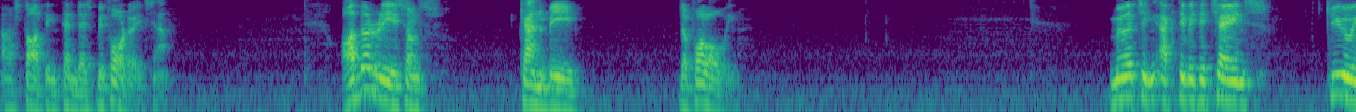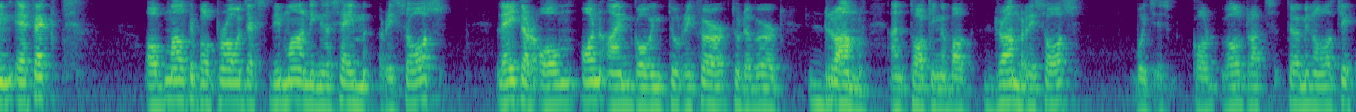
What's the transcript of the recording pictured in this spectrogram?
uh, starting 10 days before the exam. Other reasons can be the following. Merging activity chains, queuing effect of multiple projects demanding the same resource. Later on, on I'm going to refer to the word drum and talking about drum resource, which is called Goldratt's terminology.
